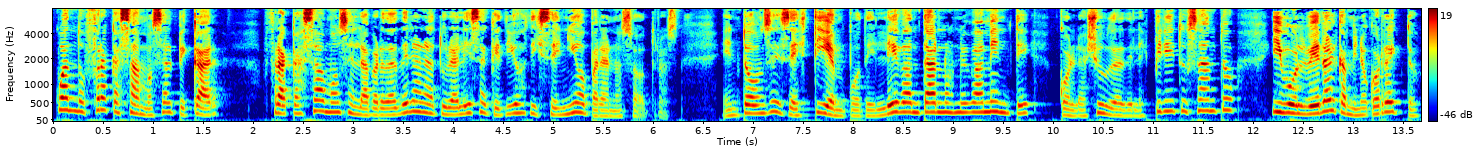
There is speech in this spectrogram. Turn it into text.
Cuando fracasamos al pecar, fracasamos en la verdadera naturaleza que Dios diseñó para nosotros. Entonces es tiempo de levantarnos nuevamente con la ayuda del Espíritu Santo y volver al camino correcto.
